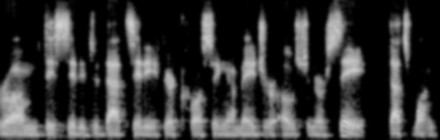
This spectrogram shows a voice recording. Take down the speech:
from this city to that city if you're crossing a major ocean or sea? That's one.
